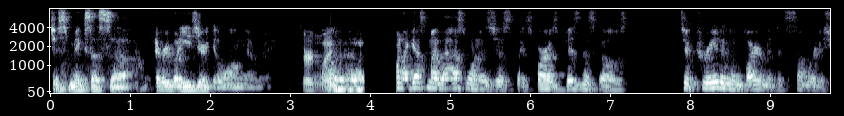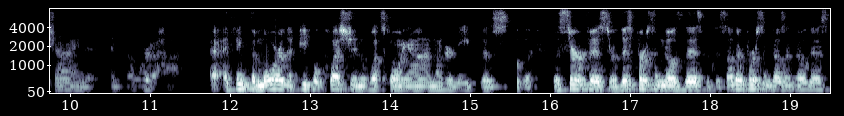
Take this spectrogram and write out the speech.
Just makes us, uh, everybody easier to get along that way. Certainly. Um, and I guess my last one is just as far as business goes, to create an environment that's somewhere to shine and nowhere to hide. I think the more that people question what's going on underneath this, the, the surface, or this person knows this, but this other person doesn't know this,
